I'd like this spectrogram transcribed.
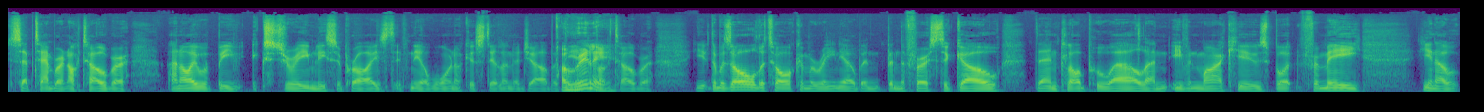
September and October, and I would be extremely surprised if Neil Warnock is still in a job at Oh, the really? end of October. You, there was all the talk of Mourinho been been the first to go, then Claude Puel, and even Mark Hughes. But for me, you know,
